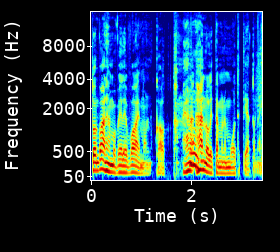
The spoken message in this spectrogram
tuon vanhemman veljen vaimon kautta. Hän, mm. hän oli tämmöinen muotitietoinen.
